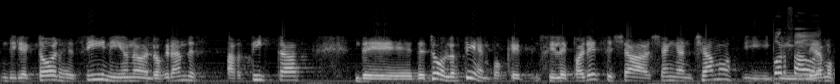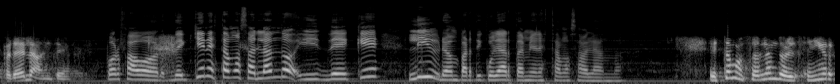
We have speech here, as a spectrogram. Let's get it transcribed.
directores de cine y uno de los grandes artistas de, de todos los tiempos, que si les parece ya, ya enganchamos y, Por y le damos para adelante. Por favor, ¿de quién estamos hablando y de qué libro en particular también estamos hablando? Estamos hablando del señor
